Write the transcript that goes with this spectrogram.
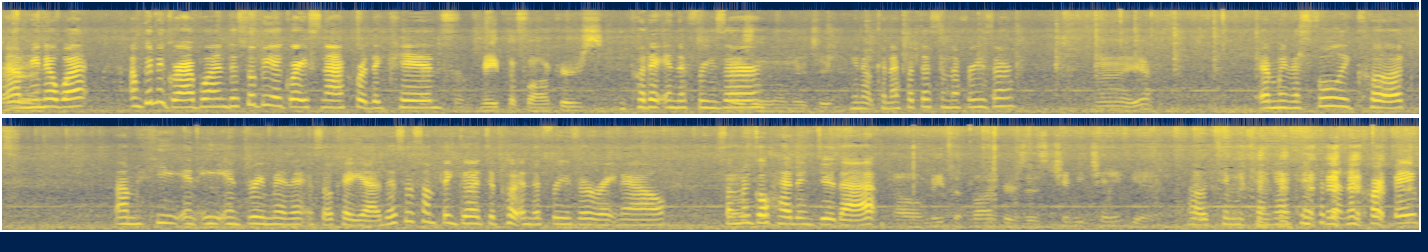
Um, you know what? I'm going to grab one. This will be a great snack for the kids. Meet the Fockers. Put it in the freezer. You know, can I put this in the freezer? Uh, yeah. I mean, it's fully cooked. Um, heat and eat in three minutes. Okay, yeah, this is something good to put in the freezer right now. So I'm gonna go ahead and do that. Oh, meet the Fockers as chimichanga. Oh, chimichanga. Can you put that in the cart, babe?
